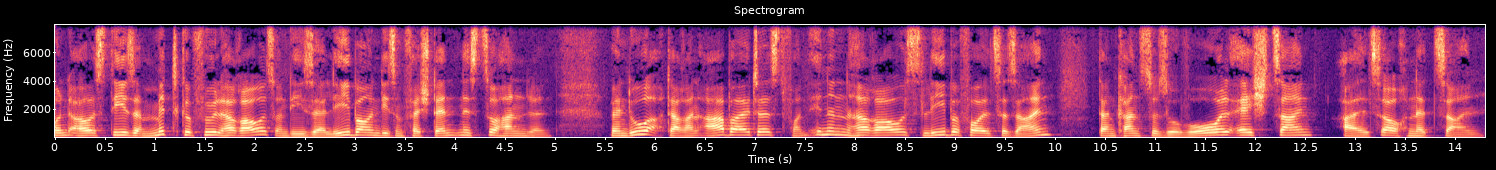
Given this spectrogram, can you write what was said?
und aus diesem Mitgefühl heraus und dieser Liebe und diesem Verständnis zu handeln. Wenn du daran arbeitest, von innen heraus liebevoll zu sein, dann kannst du sowohl echt sein als auch nett sein.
